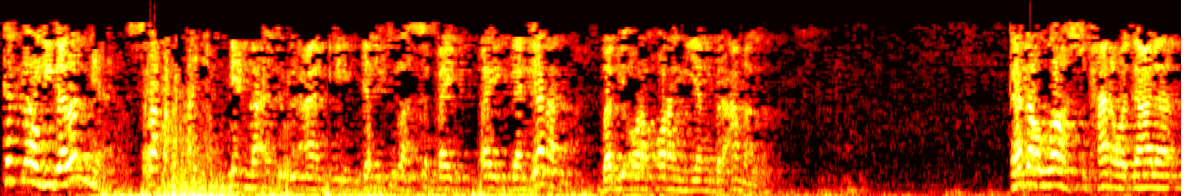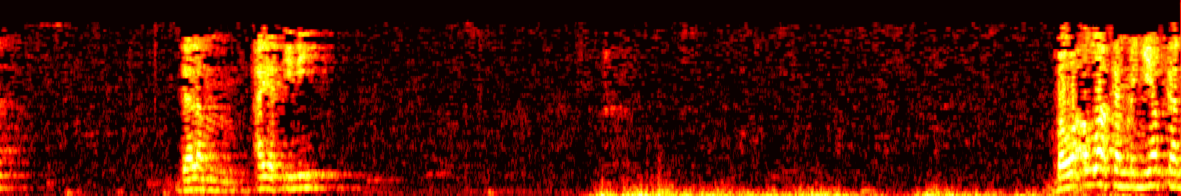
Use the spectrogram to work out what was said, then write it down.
kekal di dalamnya nikmat ajrul amilin dan itulah sebaik-baik ganjaran bagi orang-orang yang beramal. Kata Allah Subhanahu wa taala dalam ayat ini bahwa Allah akan menyiapkan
